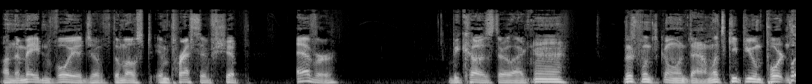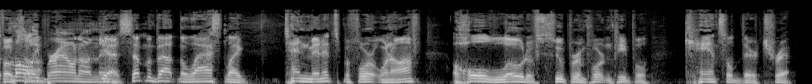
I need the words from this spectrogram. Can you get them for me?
on the maiden voyage of the most impressive ship ever because they're like, eh, this one's going down. Let's keep you important Put folks Molly off. Brown on there. Yeah, something about the last like 10 minutes before it went off, a whole load of super important people canceled their trip,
